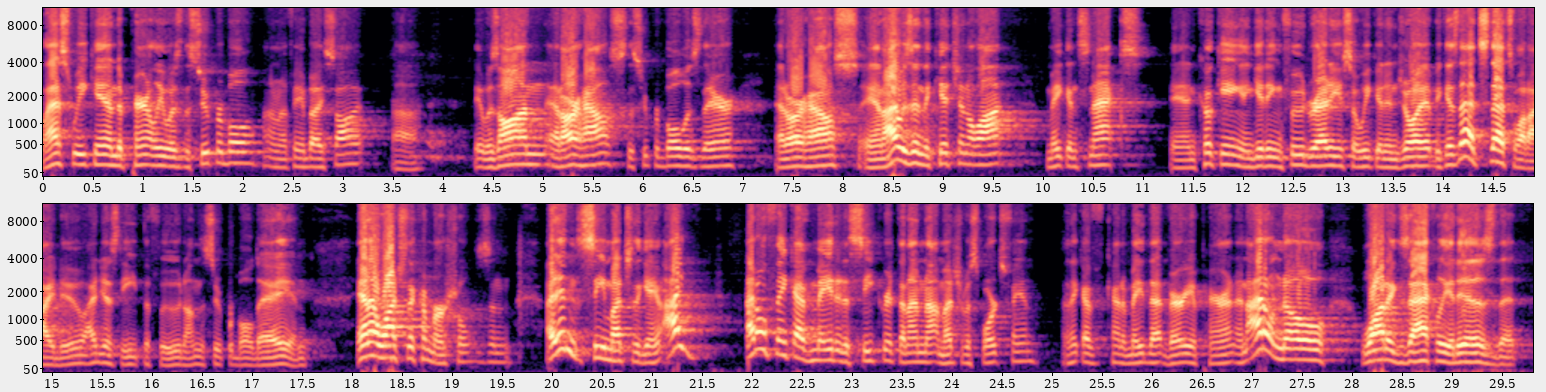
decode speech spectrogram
Last weekend apparently was the Super Bowl. I don't know if anybody saw it. Uh, it was on at our house. The Super Bowl was there at our house. And I was in the kitchen a lot, making snacks and cooking and getting food ready so we could enjoy it because that's, that's what I do. I just eat the food on the Super Bowl day and, and I watch the commercials. And I didn't see much of the game. I, I don't think I've made it a secret that I'm not much of a sports fan. I think I've kind of made that very apparent. And I don't know what exactly it is that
